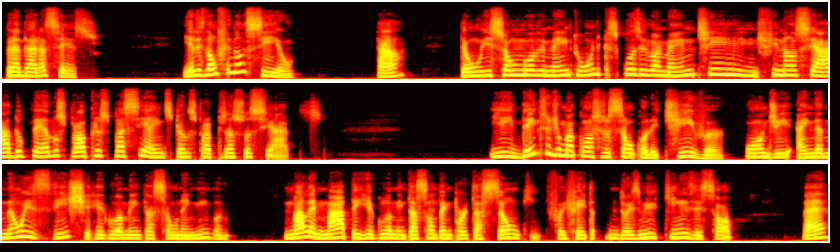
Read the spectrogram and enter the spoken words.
para dar acesso. E eles não financiam, tá? Então, isso é um movimento único exclusivamente financiado pelos próprios pacientes, pelos próprios associados. E dentro de uma construção coletiva, onde ainda não existe regulamentação nenhuma, Malemar tem regulamentação para importação, que foi feita em 2015 só, né?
